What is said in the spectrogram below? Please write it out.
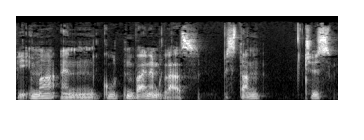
wie immer einen guten Wein im Glas. Bis dann. Tschüss.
